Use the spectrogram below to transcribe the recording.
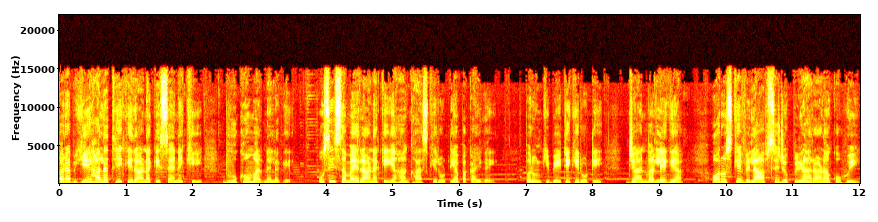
पर अब ये हालत थी कि राणा के सैनिक ही भूखों मरने लगे। उसी समय राणा के यहाँ घास की रोटियाँ पकाई गईं, पर उनकी बेटी की रोटी जानवर ले गया और उसके विलाप से जो पीड़ा राणा को हुई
